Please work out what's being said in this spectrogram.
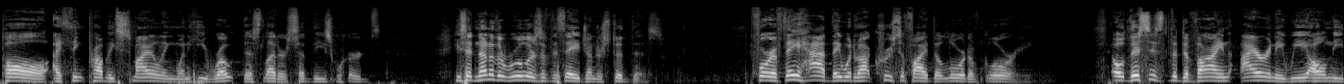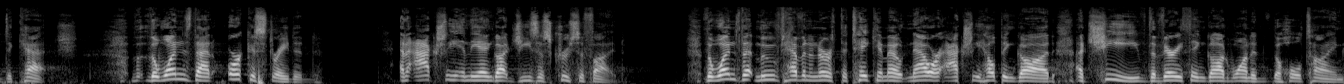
Paul, I think probably smiling when he wrote this letter, said these words. He said, None of the rulers of this age understood this. For if they had, they would have not crucified the Lord of glory. Oh, this is the divine irony we all need to catch. The ones that orchestrated and actually, in the end, got Jesus crucified. The ones that moved heaven and earth to take him out now are actually helping God achieve the very thing God wanted the whole time,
